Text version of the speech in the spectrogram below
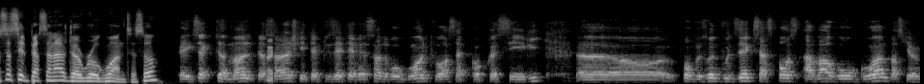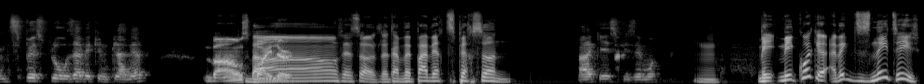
Ça, c'est le personnage de Rogue One, c'est ça? Exactement, le personnage qui était plus intéressant de Rogue One, qui va avoir sa propre série. Euh, pas besoin de vous dire que ça se passe avant Rogue One parce qu'il a un petit peu explosé avec une planète. Bon, spoiler. Bon, c'est ça. Là, T'avais pas averti personne. Ah, ok, excusez-moi. Hmm. Mais, mais quoi qu'avec Disney, tu sais,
